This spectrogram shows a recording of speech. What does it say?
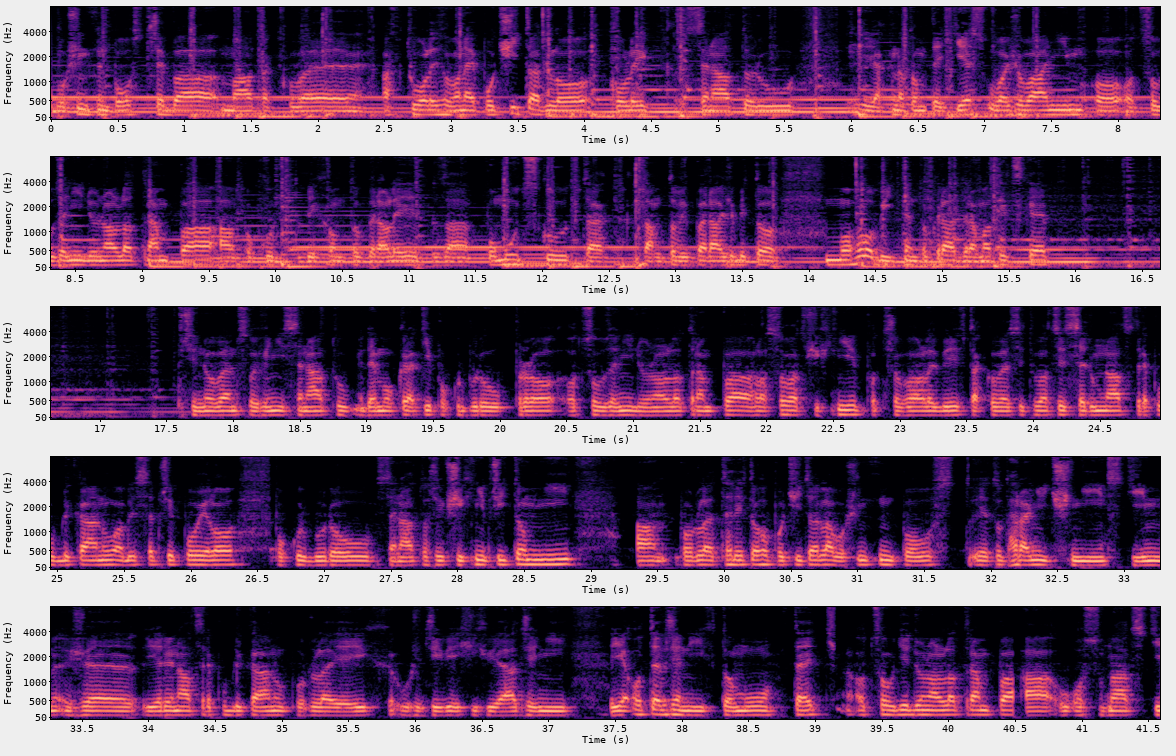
Washington Post třeba má takové aktualizované počítadlo, kolik senátorů, jak na tom teď je s uvažováním o odsouzení Donalda Trumpa a pokud bychom to brali za pomůcku, tak tam to vypadá, že by to mohlo být tentokrát dramatické při novém složení Senátu demokrati, pokud budou pro odsouzení Donalda Trumpa hlasovat všichni, potřebovali by v takové situaci 17 republikánů, aby se připojilo. Pokud budou senátoři všichni přítomní, a podle tedy toho počítadla Washington Post je to hraniční s tím, že 11 republikánů podle jejich už dřívějších vyjádření je otevřených tomu teď odsoudit Donalda Trumpa a u 18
